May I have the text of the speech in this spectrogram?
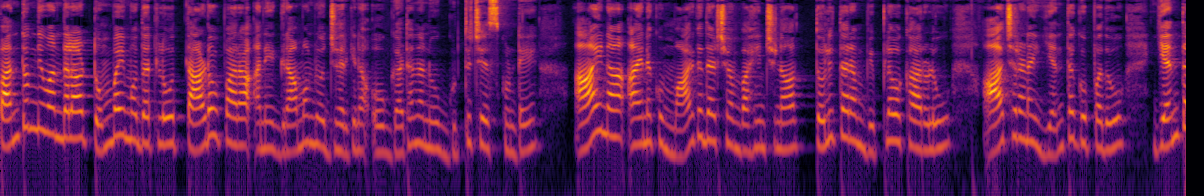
పంతొమ్మిది వందల తొంభై మొదట్లో తాడోపార అనే గ్రామంలో జరిగిన ఓ ఘటనను గుర్తు చేసుకుంటే ఆయన ఆయనకు మార్గదర్శనం వహించిన తొలితరం విప్లవకారులు ఆచరణ ఎంత గొప్పదో ఎంత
